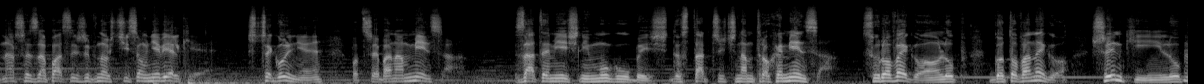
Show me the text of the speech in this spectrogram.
Nasze zapasy żywności są niewielkie. Szczególnie potrzeba nam mięsa. Zatem jeśli mógłbyś dostarczyć nam trochę mięsa, surowego lub gotowanego, szynki lub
